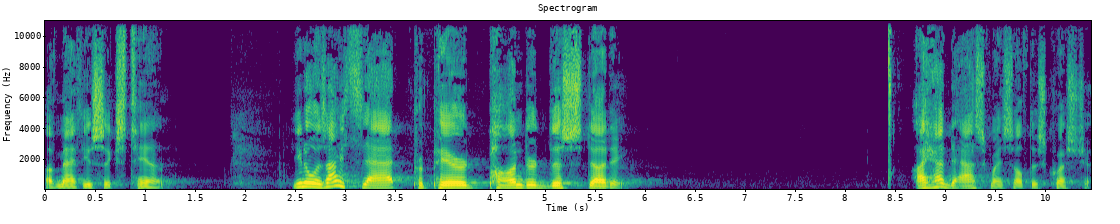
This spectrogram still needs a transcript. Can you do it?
of Matthew 6:10. You know, as I sat, prepared, pondered this study, I had to ask myself this question.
